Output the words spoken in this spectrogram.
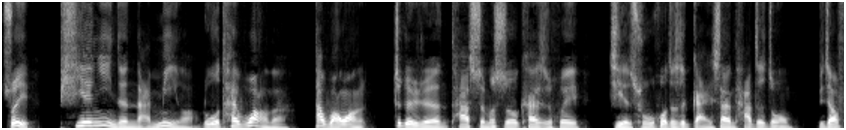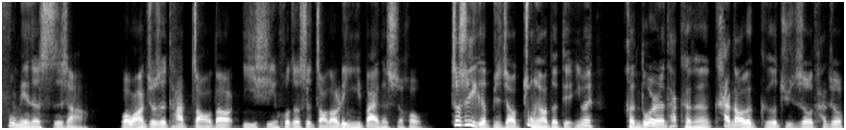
所以偏硬的男命哦，如果太旺了，他往往这个人他什么时候开始会解除或者是改善他这种比较负面的思想，往往就是他找到异性或者是找到另一半的时候，这是一个比较重要的点，因为很多人他可能看到了格局之后，他就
